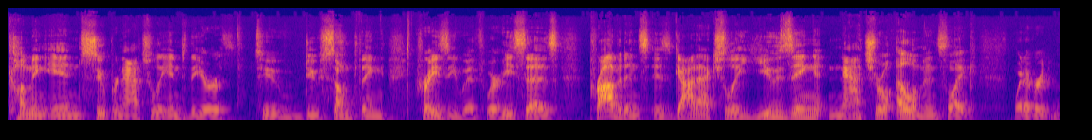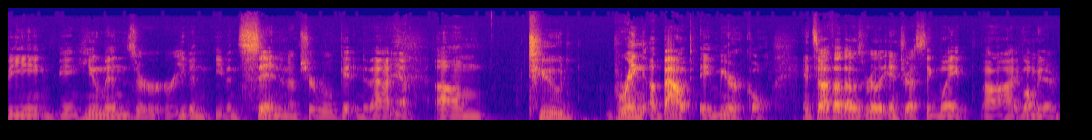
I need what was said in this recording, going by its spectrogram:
coming in supernaturally into the earth to do something crazy with, where he says providence is God actually using natural elements like whatever it being being humans or, or even even sin, and I'm sure we'll get into that, Yeah. um, to bring about a miracle. And so I thought that was a really interesting way. Uh, you want me to?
